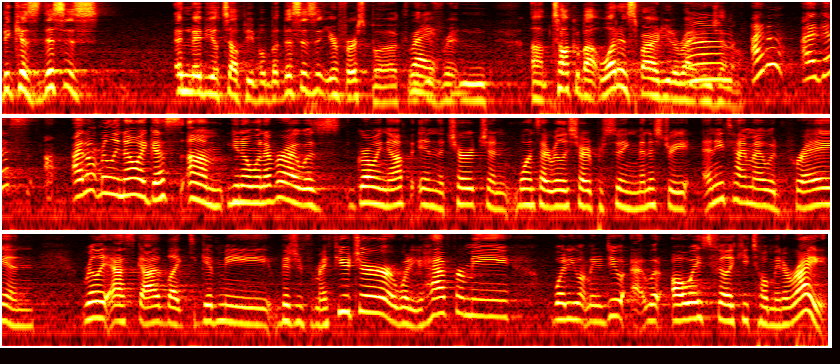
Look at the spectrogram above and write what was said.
because this is, and maybe you'll tell people, but this isn't your first book that Right. you've written. Um, talk about what inspired you to write in Um, general. I don't. I guess I- I don't really know. I guess um, you know, whenever I was growing up in the church, and once I really started pursuing ministry, anytime I would pray and really ask God, like, to give me vision for my future, or what do you have for me? What do you want me to do? I would always feel like He told me to write,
